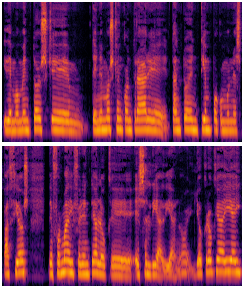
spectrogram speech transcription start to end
y de momentos que tenemos que encontrar eh, tanto en tiempo como en espacios de forma diferente a lo que es el día a día. ¿no? Yo creo que ahí hay,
